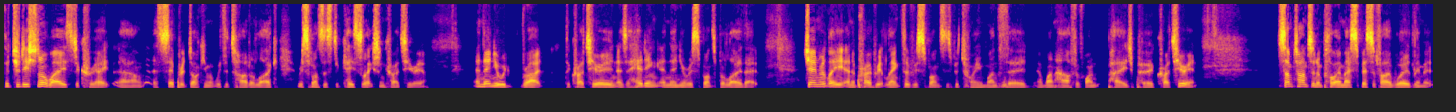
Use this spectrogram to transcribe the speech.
The traditional way is to create uh, a separate document with a title like responses to key selection criteria. And then you would write the criterion as a heading and then your response below that. Generally, an appropriate length of response is between one third and one half of one page per criterion. Sometimes an employer may specify a word limit,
